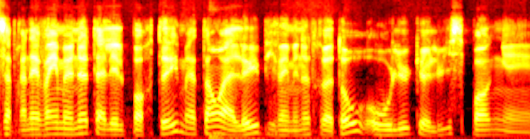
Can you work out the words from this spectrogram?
ça prenait 20 minutes à aller le porter, mettons, à l'œil, puis 20 minutes retour, au lieu que lui se pogne euh,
